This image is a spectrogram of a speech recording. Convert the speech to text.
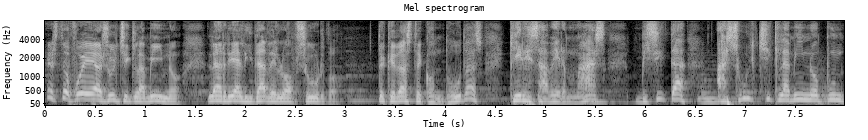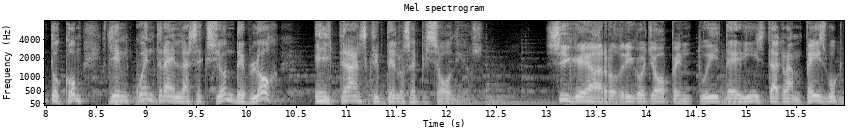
Esto fue Azul Chiclamino, la realidad de lo absurdo. ¿Te quedaste con dudas? ¿Quieres saber más? Visita azulchiclamino.com y encuentra en la sección de blog el transcript de los episodios. Sigue a Rodrigo Job en Twitter, Instagram, Facebook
